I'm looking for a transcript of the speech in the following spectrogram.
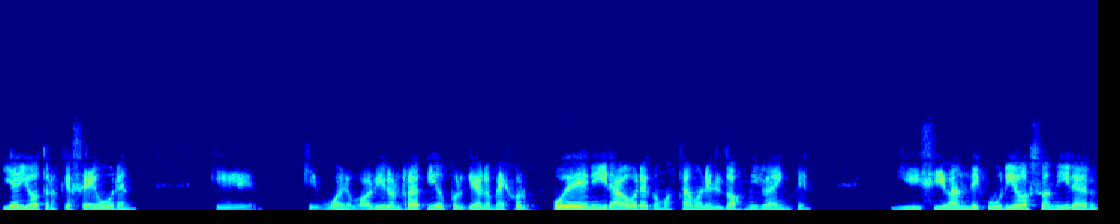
Y hay otros que aseguran que, que, bueno, volvieron rápido porque a lo mejor pueden ir ahora como estamos en el 2020 y si van de curioso a mirar,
